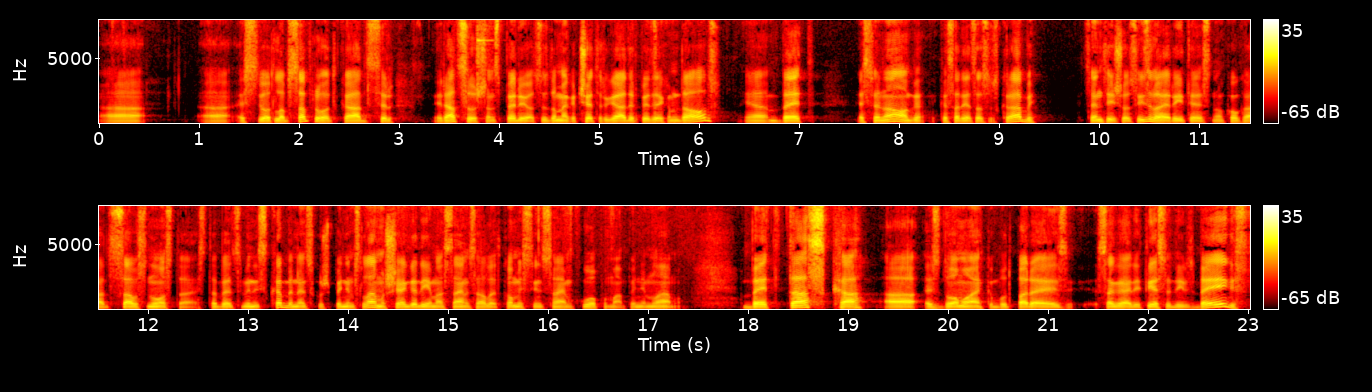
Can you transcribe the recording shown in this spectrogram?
uh, uh, es ļoti labi saprotu, kādas ir, ir atsūšanas periods. Es domāju, ka četri gadi ir pietiekami daudz, ja, bet es vienalga, kas attiecas uz krabi, centīšos izvairīties no kaut kādas savas nostājas. Tāpēc ministrs kabinets, kurš pieņems lēmumu, šajā gadījumā saimnes ārlietu komisija un saimnes kopumā pieņem lēmumu. Bet tas, ka uh, es domāju, ka būtu pareizi sagaidīt tiesvedības beigas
